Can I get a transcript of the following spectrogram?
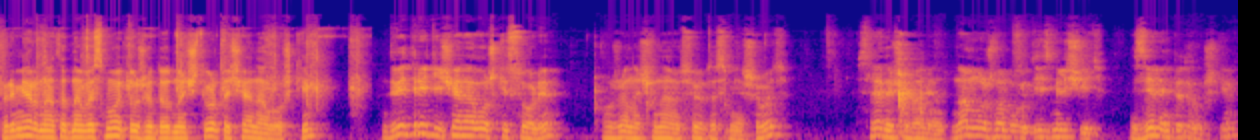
Примерно от 1 8 тоже до 1 4 чайной ложки. 2 трети чайной ложки соли. Уже начинаем все это смешивать. Следующий момент. Нам нужно будет измельчить зелень петрушки.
